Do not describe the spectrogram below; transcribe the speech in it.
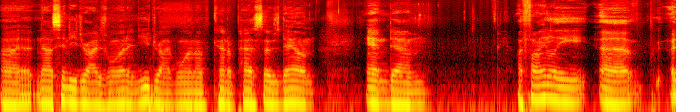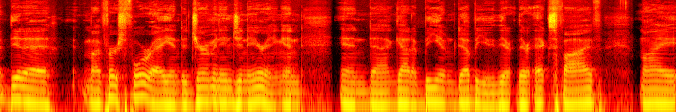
uh, now Cindy drives one and you drive one. I've kind of passed those down, and um, I finally uh, did a my first foray into German engineering and and uh, got a BMW, their their X5. My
